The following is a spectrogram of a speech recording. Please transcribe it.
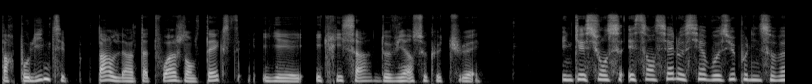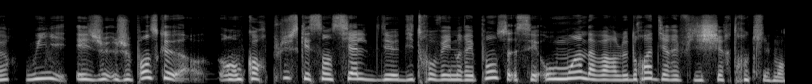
par Pauline. C'est parle d'un tatouage dans le texte. Il est écrit ça, deviens ce que tu es. Une question essentielle aussi à vos yeux, Pauline Sauveur Oui, et je, pense que encore plus qu'essentiel d'y trouver une réponse, c'est au moins d'avoir le droit d'y réfléchir tranquillement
